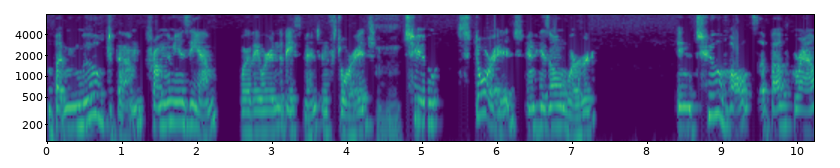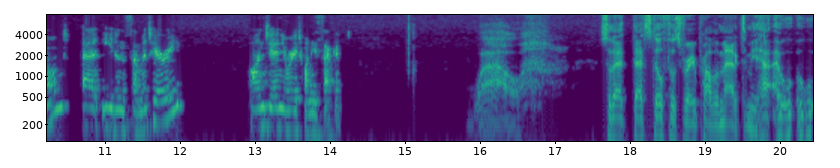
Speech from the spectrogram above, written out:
but moved them from the museum where they were in the basement in storage mm-hmm. to storage, in his own word, in two vaults above ground at Eden Cemetery on January 22nd. Wow. So that that still feels very problematic to me. How, who, who,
